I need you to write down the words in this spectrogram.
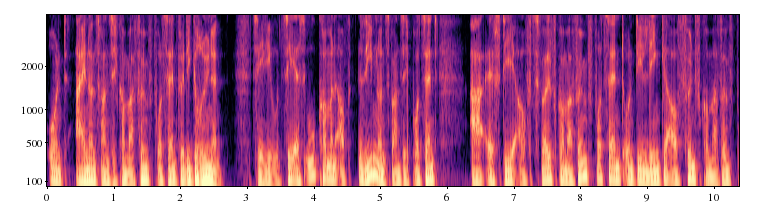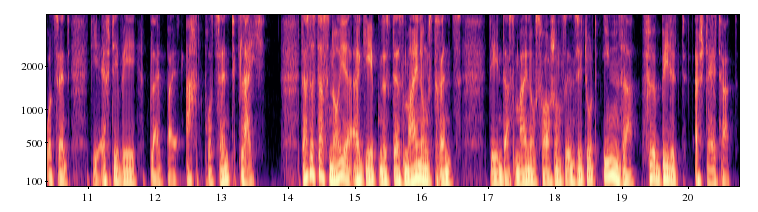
und 21,5 Prozent für die Grünen. CDU, CSU kommen auf 27 Prozent, AfD auf 12,5 Prozent und die Linke auf 5,5 Prozent. Die FDP bleibt bei 8 Prozent gleich. Das ist das neue Ergebnis des Meinungstrends, den das Meinungsforschungsinstitut INSA für Bild erstellt hat.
